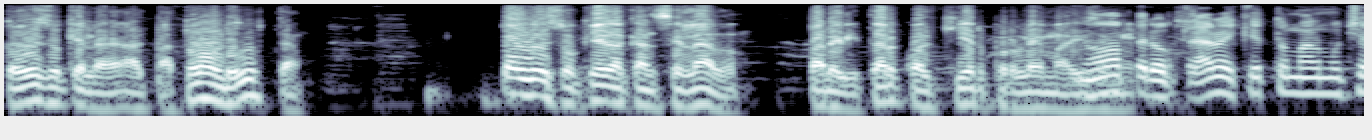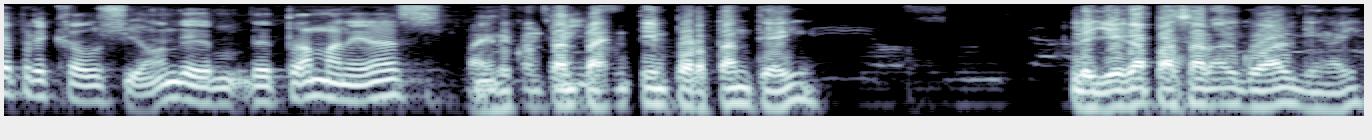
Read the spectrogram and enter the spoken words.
todo eso que la- al patrón le gusta, todo eso queda cancelado para evitar cualquier problema. No, ellos. pero claro, hay que tomar mucha precaución. De, de todas maneras, Imagínate con tanta gente importante ahí. Le llega a pasar algo a alguien ahí.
